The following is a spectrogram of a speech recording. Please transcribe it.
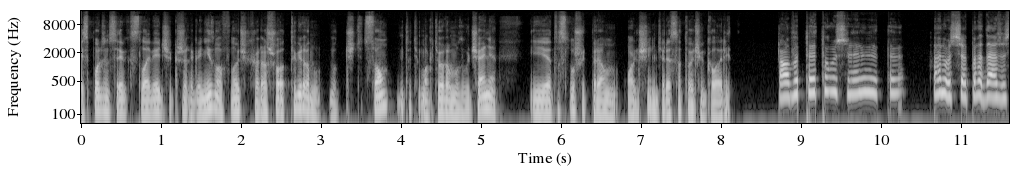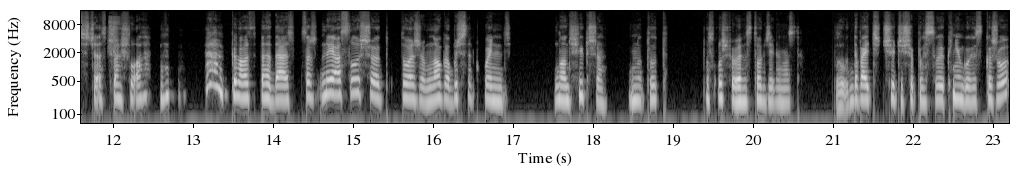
использованием всех словечек, жаргонизмов, он очень хорошо отыгран вот, чтецом, вот этим актером звучания. И это слушать прям очень интересно, это очень колорит. А вот это уже это хорошая продажа сейчас пошла. Кросс-продаж. Ну, я слушаю тоже много, обычно какой-нибудь нон-фикшн. Ну, тут послушаю Ростов 90 Давайте чуть-чуть еще про свою книгу расскажу.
